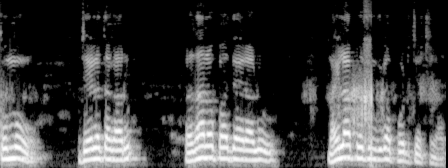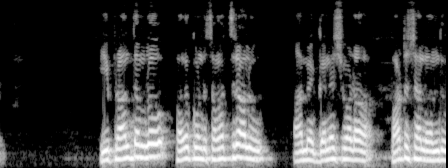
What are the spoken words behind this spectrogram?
కొమ్ము జయలత గారు ప్రధానోపాధ్యాయురాలు మహిళా ప్రతినిధిగా పోటీ చేస్తున్నారు. ఈ ప్రాంతంలో పదకొండు సంవత్సరాలు ఆమె గణేశ్వర పాఠశాల నందు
